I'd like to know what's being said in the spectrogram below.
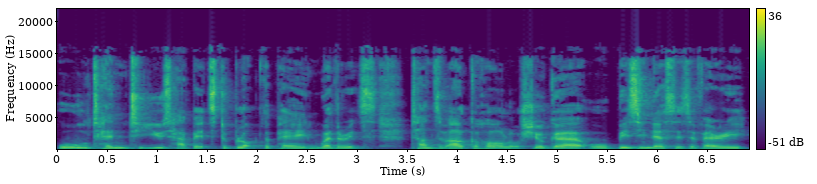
all tend to use habits to block the pain, whether it's tons of alcohol or sugar or busyness is a very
